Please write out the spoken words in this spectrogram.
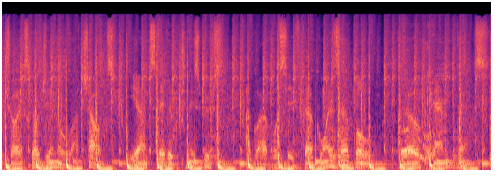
Curtiu Alex Galdino, Watch Out. E antes teve Britney Spears. Agora você fica com Example, Girl Can Dance.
